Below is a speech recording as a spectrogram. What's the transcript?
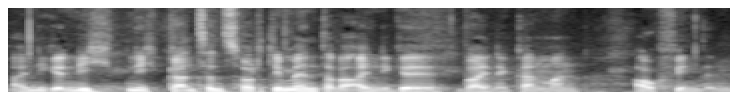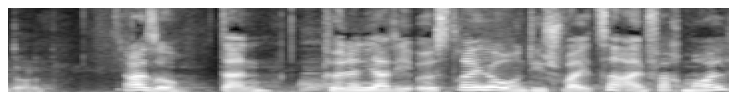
einige nicht, nicht ganz ein Sortiment, aber einige Weine kann man auch finden dort. Also, dann können ja die Österreicher und die Schweizer einfach mal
